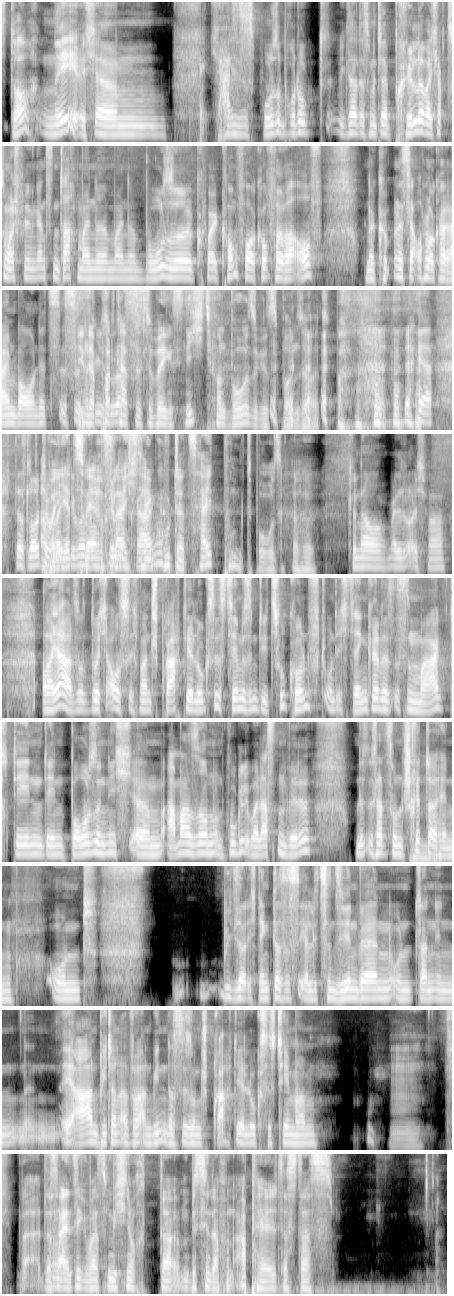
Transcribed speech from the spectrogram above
Doch, nee, ich, ähm, ja, dieses Bose-Produkt, wie gesagt, das mit der Brille, weil ich habe zum Beispiel den ganzen Tag meine, meine Bose Quiet Comfort Kopfhörer auf und da könnte man das ja auch locker reinbauen. Jetzt ist es Dieser Podcast so, ist übrigens nicht von Bose gesponsert. ja, ja, dass Leute Aber jetzt wäre vielleicht ein tragen. guter Zeitpunkt, Bose. Genau, meldet euch mal. Aber ja, also durchaus, ich meine, Sprachdialogsysteme sind die Zukunft und ich denke, das ist ein Markt, den, den Bose nicht ähm, Amazon und Google überlassen will. Und es ist halt so ein Schritt Mhm. dahin. Und wie gesagt, ich denke, dass es eher lizenzieren werden und dann in, in AR-Anbietern einfach anbieten, dass sie so ein Sprachdialogsystem haben. Das Einzige, was mich noch da ein bisschen davon abhält, dass das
